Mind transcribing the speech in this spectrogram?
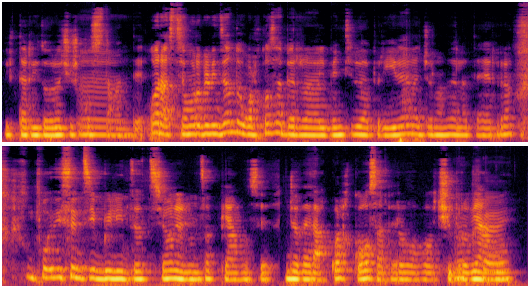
il territorio circostante. Mm. Ora stiamo organizzando qualcosa per il 22 aprile, la giornata della Terra, un po' di sensibilizzazione, non sappiamo se gioverà qualcosa, però ci proviamo. Okay.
